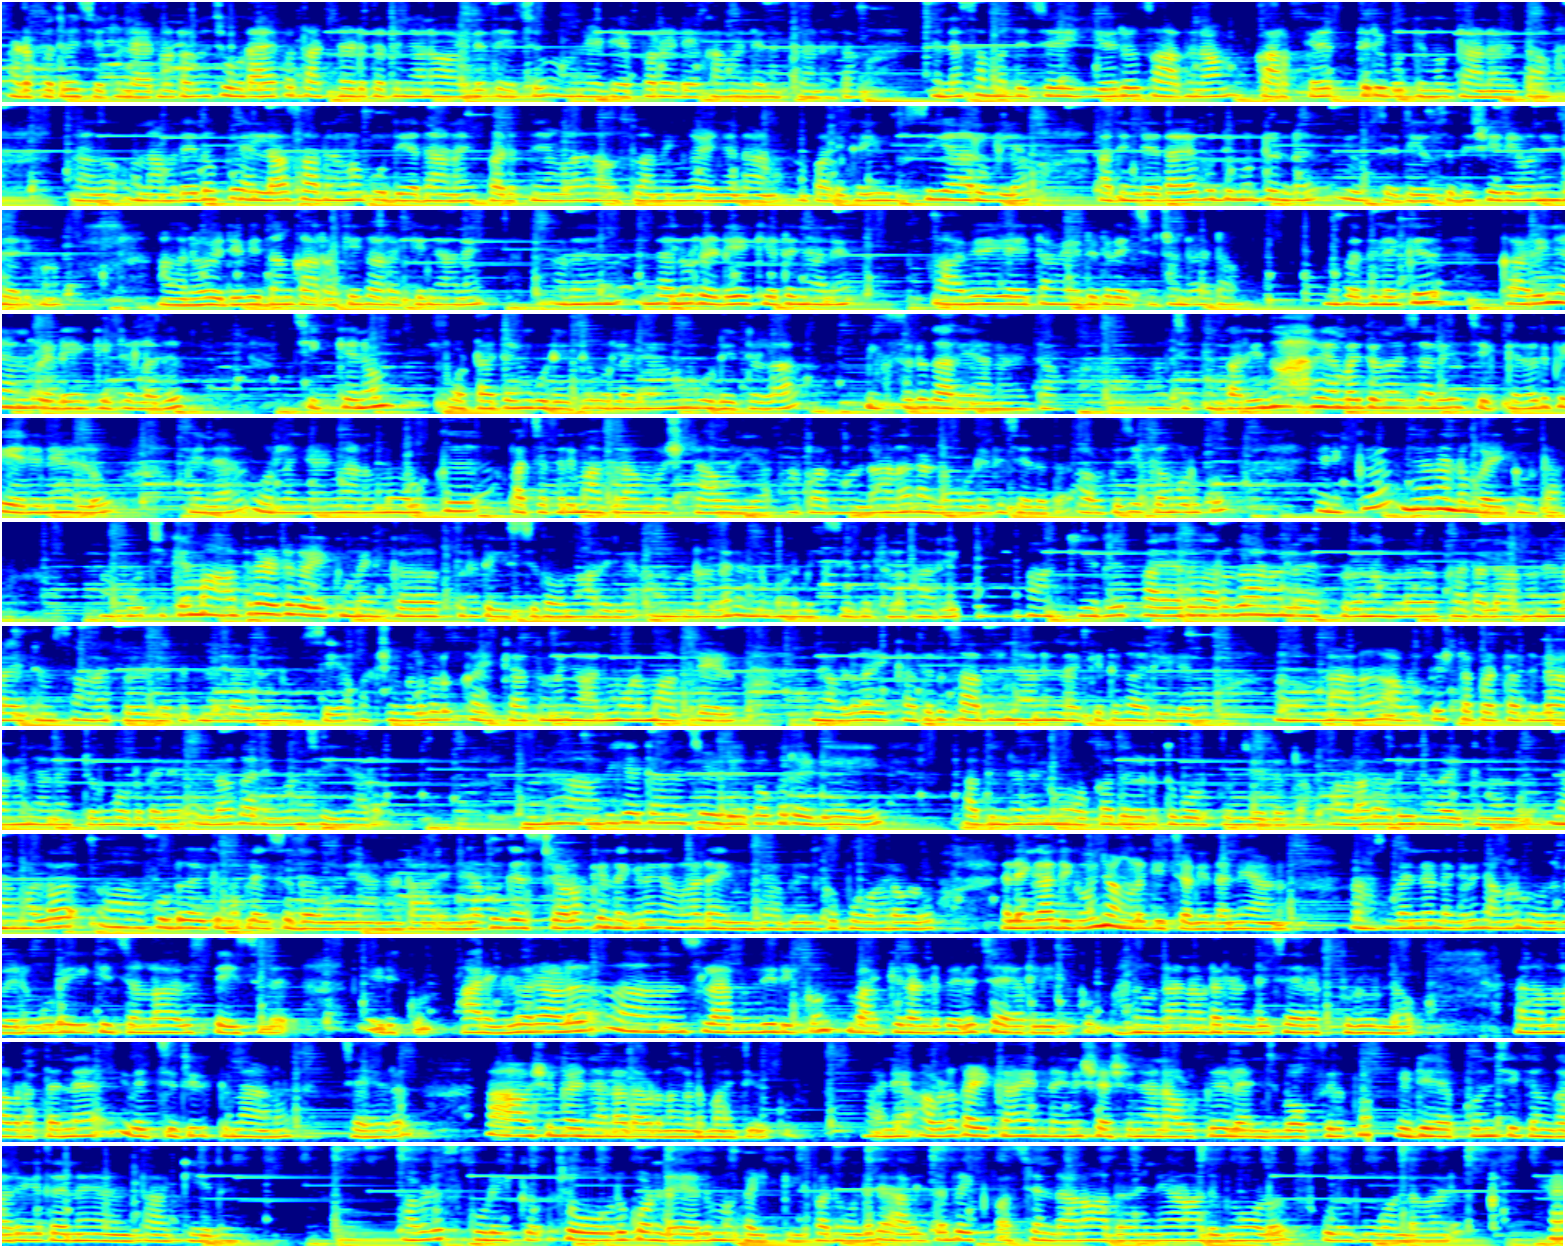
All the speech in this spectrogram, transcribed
അടുപ്പത്ത് വെച്ചിട്ടുണ്ടായിരുന്നു കേട്ടോ. ഒന്ന് ചൂടായപ്പോൾ തട്ടെടുത്തിട്ട് ഞാൻ ഓയിൽ തേച്ചു. അങ്ങനെ ഇടിയപ്പം റെഡിയാക്കാൻ വേണ്ടി നിൽക്കുകയാണ് കേട്ടോ. എന്നെ സംബന്ധിച്ച് ഈ ഒരു സാധനം കറക്കൽ ഇത്തിരി ബുദ്ധിമുട്ടാണ് കേട്ടോ. ആ, ഒന്നാമത് ഇതൊക്കെ എല്ലാ സാധനങ്ങളും പുതിയതാണ്. ഇപ്പോൾ അടുത്ത് ഞങ്ങൾ ഹൗസ് വാമിങ് കഴിഞ്ഞതാണ്. അപ്പോൾ അധികം യൂസ് ചെയ്യാറില്ല. അതിന്റേതായ ബുദ്ധിമുട്ടുണ്ട്. യൂസ് ചെയ്ത് യൂസ് ചെയ്ത് ശരിയാവുമെന്ന് വിചാരിക്കണം അങ്ങനെ ഒരുവിധം കറക്കി കറക്കി ഞാൻ അത് എന്തായാലും റെഡി ആക്കിയിട്ട് ഞാൻ ആവി ആയിട്ടാണ് വേണ്ടിയിട്ട് വെച്ചിട്ടുണ്ട് കേട്ടോ. അപ്പോൾ ഇതിലേക്ക് കറി ഞാൻ റെഡി ആക്കിയിട്ടുള്ളത്. ചിക്കനും പൊട്ടാറ്റയും കൂടിയിട്ട് ഉരുളക്കിഴങ്ങും കൂടിയിട്ടുള്ള മിക്സഡ് കറിയാണ് കേട്ടോ. ചിക്കൻ കറി എന്ന് പറയാൻ പറ്റുമെന്ന് വെച്ചാൽ ചിക്കൻ ഒരു പേരിനേ ഉള്ളൂ. പിന്നെ ഉരുളക്കിഴങ്ങാണ്. മോൾക്ക് പച്ചക്കറി മാത്രമാകുമ്പോൾ ഇഷ്ടമാവില്ല അപ്പോൾ അതുകൊണ്ടാണ് രണ്ടും കൂടിയിട്ട് ചെയ്തത്. അവൾക്ക് ചിക്കൻ കൊടുക്കും. എനിക്ക് ഞാൻ രണ്ടും കഴിക്കും കേട്ടോ. അപ്പോൾ ചിക്കൻ മാത്രമായിട്ട് കഴിക്കുമ്പോൾ എനിക്ക് അത്ര ടേസ്റ്റ് തോന്നാറില്ല. അതുകൊണ്ടാണ് രണ്ടും കൂടി മിക്സ് ചെയ്തിട്ടുള്ള കറി. ആക്കിയത് പയർ വർഗമാണല്ലോ എപ്പോഴും നമ്മൾ കടല അങ്ങനെയുള്ള ഐറ്റംസ് ആണ് എപ്പോഴും എടുക്കുന്നത് എല്ലാവരും യൂസ് ചെയ്യുക. പക്ഷേ ഇവൾ കഴിക്കാത്തതുകൊണ്ട് ഞാനും മോൾ മാത്രമേ ഉള്ളൂ. പിന്നെ അവൾ കഴിക്കാത്തൊരു സാധനം ഞാൻ ഉണ്ടാക്കിയിട്ട് കാര്യമില്ലല്ലോ. അതുകൊണ്ടാണ് അവൾക്ക് ഇഷ്ടപ്പെട്ടതിലാണ് ഞാൻ ഏറ്റവും കൂടുതൽ എല്ലാ കാര്യങ്ങളും ചെയ്യാറ്. അങ്ങനെ ആവി കയറ്റാൻ വെച്ച് ഇടിയപ്പൊക്കെ റെഡിയായി അതിന്റെ ഇടയിൽ മോൾക്ക് അത് എടുത്ത് കൊടുക്കുകയും ചെയ്തിട്ടോ അവളത് അവിടെ ഇരുന്ന് കഴിക്കുന്നുണ്ട്. ഞങ്ങൾ ഫുഡ് കഴിക്കുന്ന പ്ലേസ് ഇത് തന്നെയാണ് കേട്ടോ. ആരെങ്കിലുമൊക്കെ ഗസ്റ്റുകളൊക്കെ ഉണ്ടെങ്കിൽ ഞങ്ങൾ ഡൈനിങ് ടേബിളിലേക്ക് പോകാറുള്ളൂ. അല്ലെങ്കിൽ അധികവും ഞങ്ങൾ കിച്ചണിൽ തന്നെയാണ്. ഹസ്ബൻഡ് ഉണ്ടെങ്കിൽ ഞങ്ങൾ മൂന്ന് പേരും കൂടെ ഈ കിച്ചണിലെ ആ ഒരു സ്പേസിൽ ഇരിക്കും. ആരെങ്കിലും ഒരാൾ സ്ലാബിലിരിക്കും ബാക്കി രണ്ട് പേര് ചെയറിലിരിക്കും അതുകൊണ്ടാണ് അവിടെ രണ്ട് ചെയർ എപ്പോഴും ഉണ്ടാവും. അത് നമ്മൾ അവിടെ തന്നെ വെച്ചിട്ടിരിക്കുന്നതാണ് ചെയർ ആവശ്യം കഴിഞ്ഞാൽ അത് അവിടെ നിങ്ങളുടെ മാറ്റി വെക്കും. അങ്ങനെ അവൾ കഴിക്കാനിരുന്നതിന് ശേഷം ഞാൻ അവൾക്ക് ലഞ്ച് ബോക്സിൽ ഇടിയപ്പം ചിക്കൻ കറി തന്നെയാണ് ഉണ്ടാക്കിയത്. അവൾ സ്കൂളിലേക്ക് ചോറ് കൊണ്ടുപോയാലും കഴിക്കില്ല. അപ്പോൾ അതുകൊണ്ട് രാവിലത്തെ ബ്രേക്ക്ഫാസ്റ്റ് എന്താണോ അത് തന്നെയാണ് അധികം അവൾ സ്കൂളിലേക്കും കൊണ്ടുപോകാറ്.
